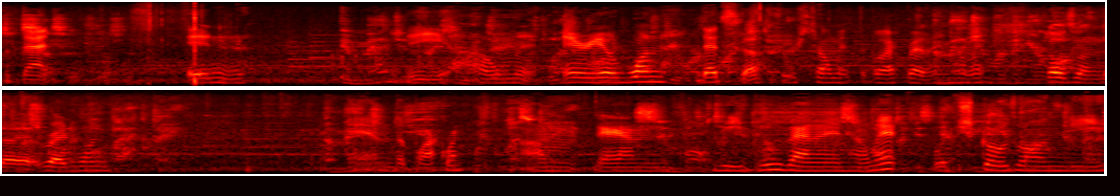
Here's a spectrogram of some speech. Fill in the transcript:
put that in the helmet area. One, that's the first helmet, the black Batman helmet, goes on the red one. and the black one. Um, and the blue Batman helmet, which goes on the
